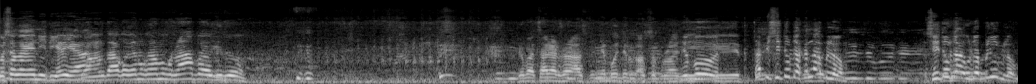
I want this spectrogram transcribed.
Usah layani dia ya. Jangan takut emang kamu kenapa gitu? Coba sadar sadar asli nyebut nyebut astagfirullahaladzim. Nyebut. Tapi situ udah kena belum? Situ udah udah beli belum?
